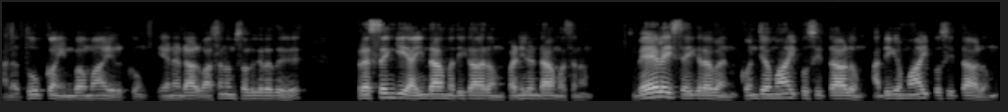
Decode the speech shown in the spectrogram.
அந்த தூக்கம் இன்பமாக இருக்கும். ஏனென்றால் வசனம் சொல்கிறது பிரசங்கி ஐந்தாம் அதிகாரம் பனிரெண்டாம் வசனம் வேலை செய்கிறவன் கொஞ்சமாய் புசித்தாலும் அதிகமாய் புசித்தாலும்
